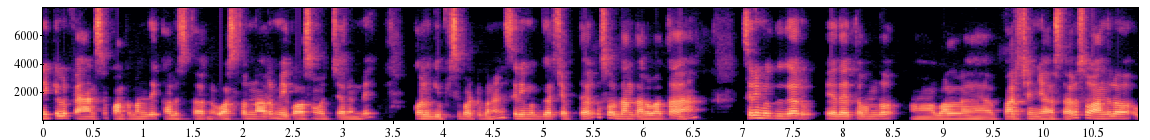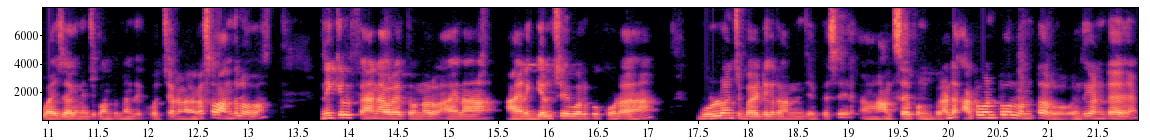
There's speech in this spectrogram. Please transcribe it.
నిఖిల్ ఫ్యాన్స్ కొంతమంది కలుస్తారు వస్తున్నారు మీకోసం వచ్చారండి. కొన్ని గిఫ్ట్స్ పట్టుకుని శ్రీముఖ్ గారు చెప్తారు. సో దాని తర్వాత శ్రీముఖ్ గారు ఏదైతే ఉందో వాళ్ళని పరిచయం చేస్తారు. సో అందులో వైజాగ్ నుంచి కొంతమంది వచ్చారన్నారు సో అందులో నిఖిల్ ఫ్యాన్ ఎవరైతే ఉన్నారో ఆయన ఆయన గెలిచే వరకు కూడా గుళ్ళోంచి బయటకు రానని చెప్పేసి అంతసేపు ఉండిపోయారు. అంటే అటువంటి వాళ్ళు ఉంటారు. ఎందుకంటే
